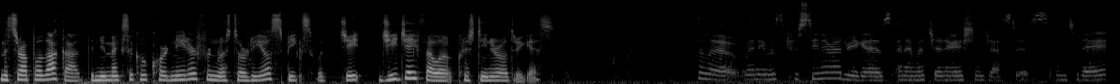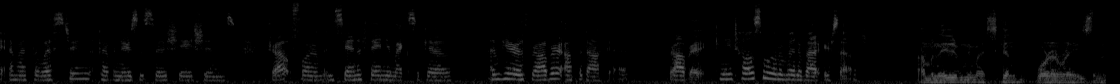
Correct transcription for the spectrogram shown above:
Mr. Apodaca, the New Mexico coordinator for Nuestro Rio, speaks with J- GJ fellow Christina Rodriguez. Hello, my name is Christina Rodriguez, and I'm with Generation Justice. And today I'm at the Western Governors Association's Drought Forum in Santa Fe, New Mexico. I'm here with Robert Apodaca. Robert, can you tell us a little bit about yourself? I'm a native New Mexican, born and raised in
